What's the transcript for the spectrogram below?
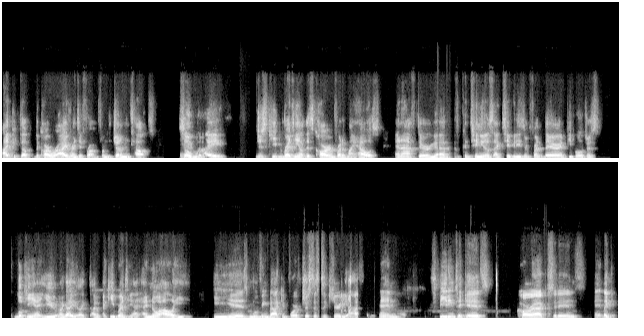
I picked up the car where I rented from from the gentleman's house. So yeah. when I just keep renting out this car in front of my house. And after you have continuous activities in front there and people just looking at you like, hey, like I, I keep renting. I, I know how he he is moving back and forth, just a security aspect and speeding tickets, car accidents, and like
